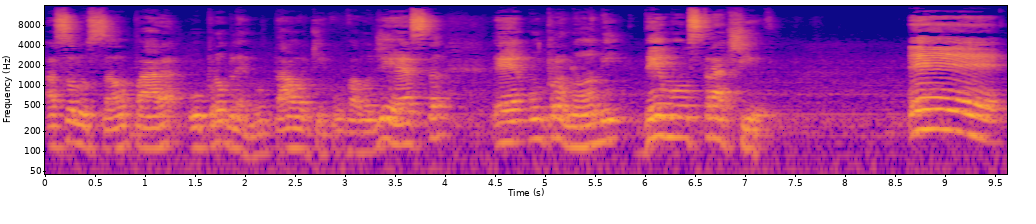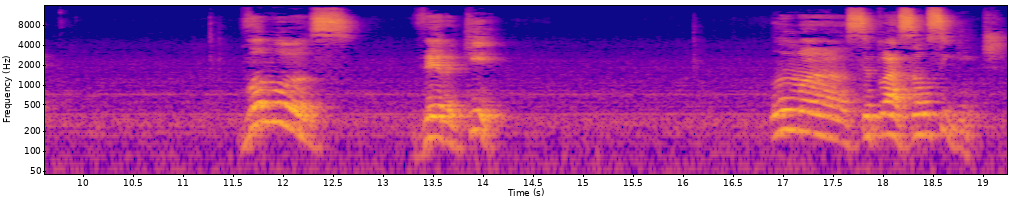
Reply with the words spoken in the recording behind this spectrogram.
a solução para o problema. O tal aqui com o valor de esta é um pronome demonstrativo. É... Vamos ver aqui uma situação seguinte.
